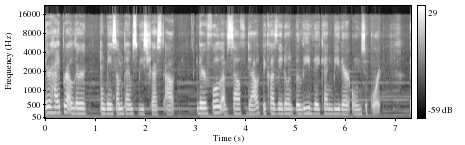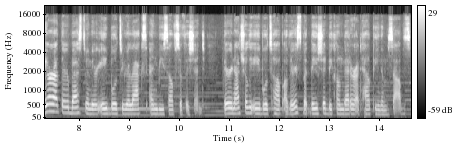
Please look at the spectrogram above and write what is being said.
they're hyper alert and may sometimes be stressed out. They're full of self doubt because they don't believe they can be their own support. They are at their best when they're able to relax and be self sufficient. They're naturally able to help others, but they should become better at helping themselves.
